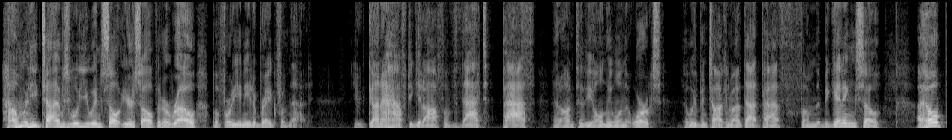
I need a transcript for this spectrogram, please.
How many times will you insult yourself in a row before you need a break from that? You're going to have to get off of that path and onto the only one that works. And we've been talking about that path from the beginning. So I hope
